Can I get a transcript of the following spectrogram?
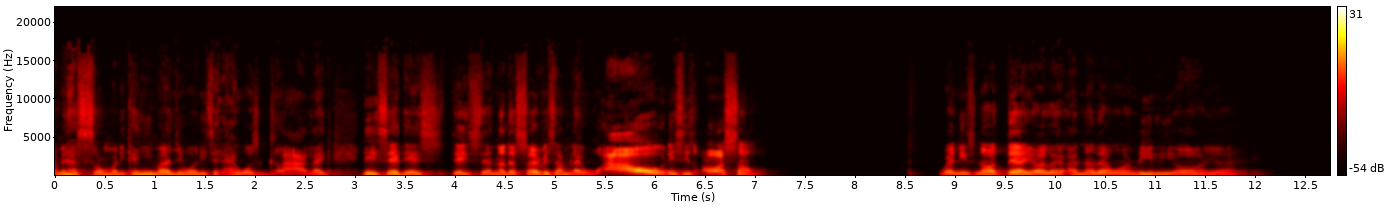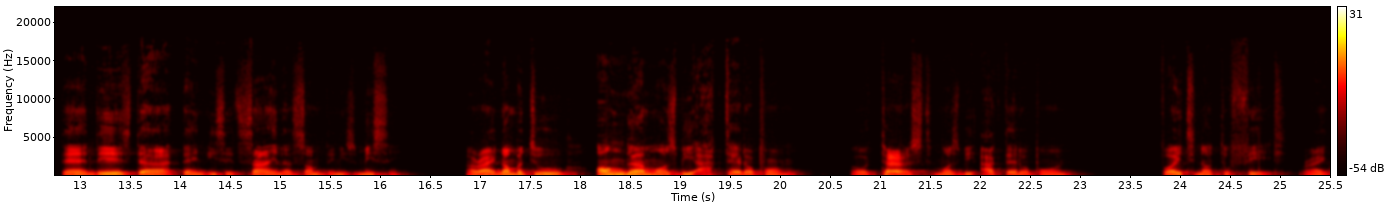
I mean, that's somebody. Can you imagine what he said? I was glad. Like they said, there's, there's another service. I'm like, wow, this is awesome. When he's not there, you're like, another one, really? Oh, yeah. Then this, that, then it's a sign that something is missing. All right. Number two, hunger must be acted upon, or thirst must be acted upon for it not to fade, right?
